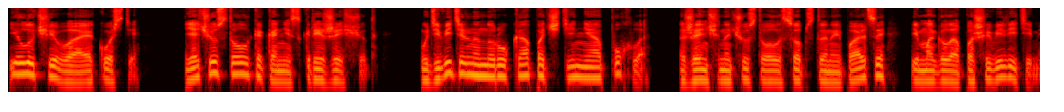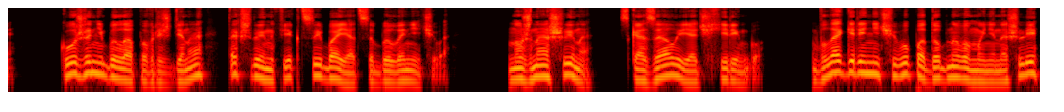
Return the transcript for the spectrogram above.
и лучевая кости. Я чувствовал, как они скрежещут. Удивительно, но рука почти не опухла. Женщина чувствовала собственные пальцы и могла пошевелить ими. Кожа не была повреждена, так что инфекции бояться было нечего. «Нужна шина», — сказал я Чхирингу. В лагере ничего подобного мы не нашли,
